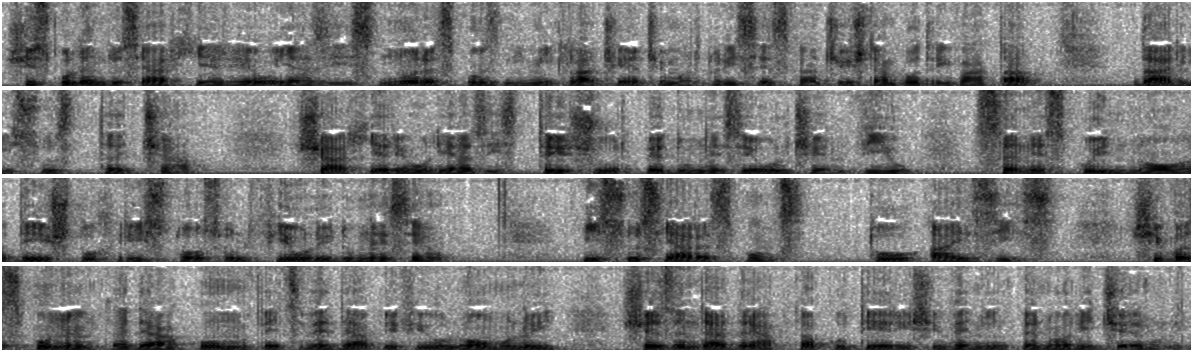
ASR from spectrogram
Și sculându-se arhiereu, i-a zis, nu răspunzi nimic la ceea ce mărturisesc aceștia împotriva ta, dar Iisus tăcea. Și arhiereul i-a zis, te jur pe Dumnezeul cel viu să ne spui nouă de ești tu Hristosul, Fiul lui Dumnezeu. Iisus i-a răspuns, tu ai zis, și vă spun încă, de acum veți vedea pe Fiul omului șezând de-a dreapta puterii și venind pe norii cerului.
